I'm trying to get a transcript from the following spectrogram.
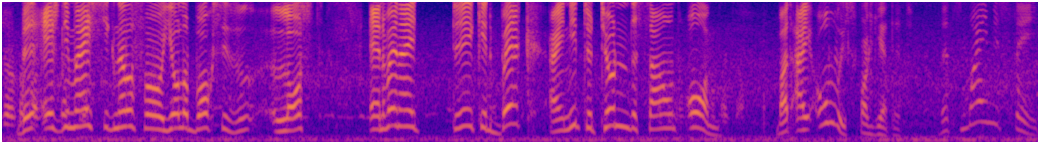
the HDMI signal for yellow box is lost. And when I take it back, I need to turn the sound on. But I always forget it. That's my mistake.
